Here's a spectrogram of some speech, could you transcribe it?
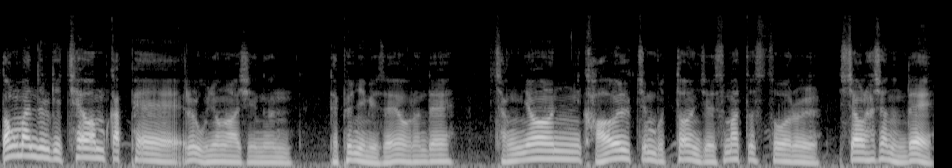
떡 만들기 체험 카페를 운영하시는 대표님이세요. 그런데 작년 가을쯤부터 이제 스마트 스토어를 시작을 하셨는데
